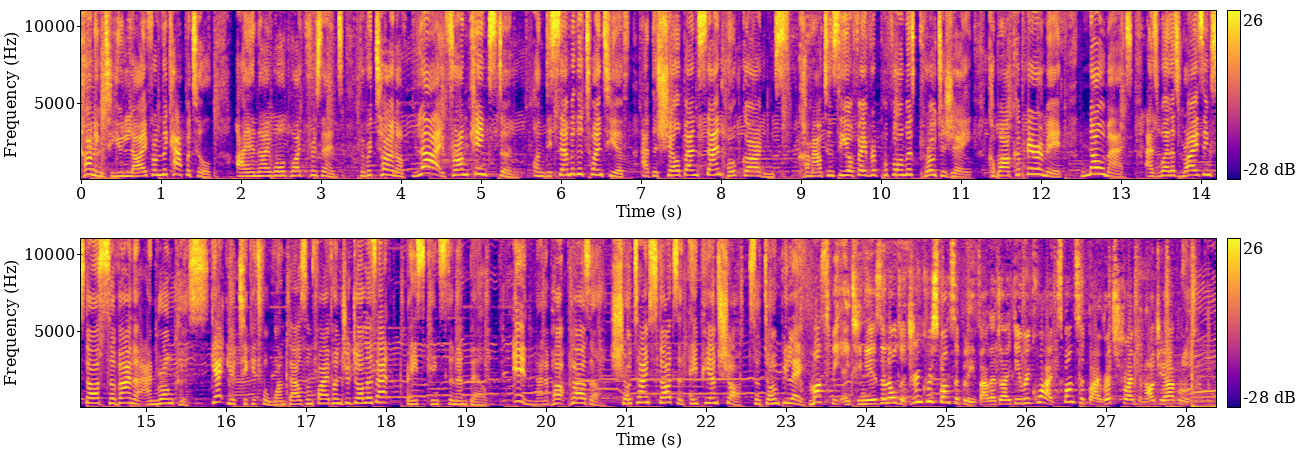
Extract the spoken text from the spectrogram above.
Coming to you live from the capital, I Worldwide presents the return of Live from Kingston on December the 20th at the Shell Bandstand Hope Gardens. Come out and see your favorite performers Protoje, Kabaka Pyramid, Nomaddz, as well as rising stars Sevana and Runkus. Get your tickets for $1,500 at Base Kingston and Bell in Manor Park Plaza. Showtime starts at 8 p.m. sharp, so don't be late. Must be 18 years and older. Drink responsibly. Valid ID required. Sponsored by Red Stripe and RGR Group.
